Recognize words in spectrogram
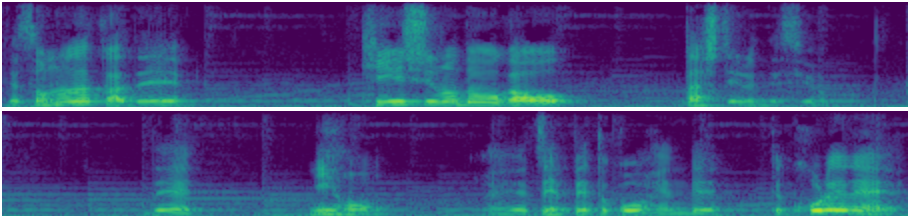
でその中で禁酒の動画を出してるんですよ。で、2本、えー、前編と後編で。で、これね、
